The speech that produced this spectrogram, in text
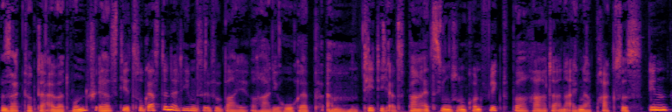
Sagt Dr. Albert Wunsch. Er ist hier zu Gast in der Lebenshilfe bei Radio Horeb, ähm, tätig als Paarerziehungs- und Konfliktberater an eigener Praxis in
